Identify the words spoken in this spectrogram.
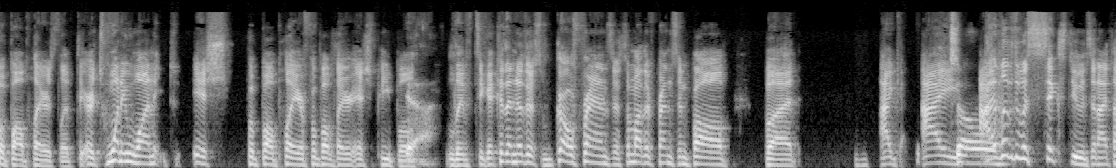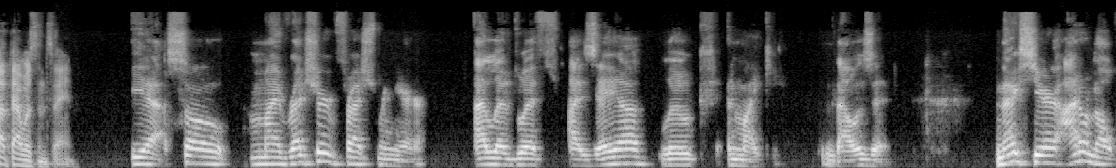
football players live together or 21 ish football player football player ish people Yeah. live together because I know there's some girlfriends, there's some other friends involved, but I I So- I lived with six dudes and I thought that was insane. Yeah. So my redshirt freshman year, I lived with Isaiah, Luke, and Mikey. That was it. Next year, I don't know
